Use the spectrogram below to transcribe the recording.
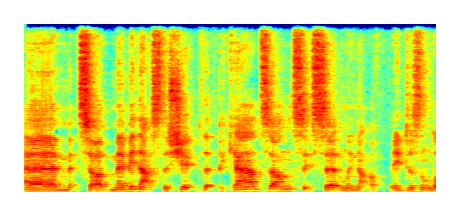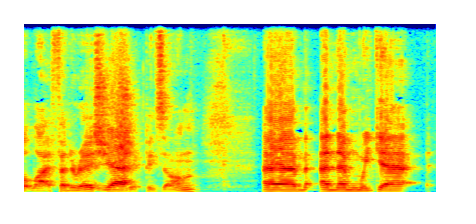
Um, so maybe that's the ship that Picard's on. So it's certainly not. A, it doesn't look like a Federation Yeah. ship he's on. Um, and then we get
